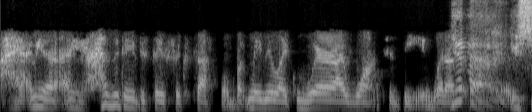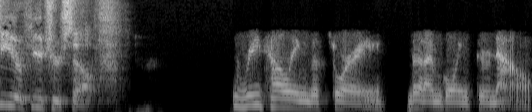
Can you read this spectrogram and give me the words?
I, I, mean, I hesitate to say successful, but maybe like where I want to be, whatever. Yeah, you see your future self. Retelling the story that I'm going through now.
